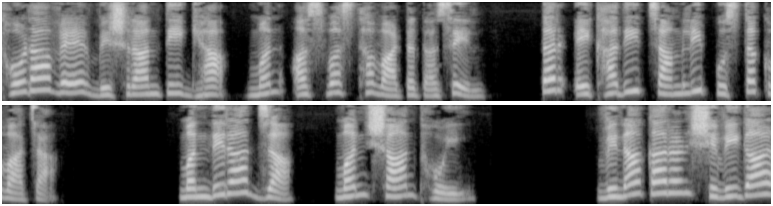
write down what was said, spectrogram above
थोडा वेळ विश्रांती घ्या मन अस्वस्थ वाटत असेल तर एखादी चांगली पुस्तक वाचा. मंदिरात जा मन शांत होईल. विनाकारण शिवीगाळ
